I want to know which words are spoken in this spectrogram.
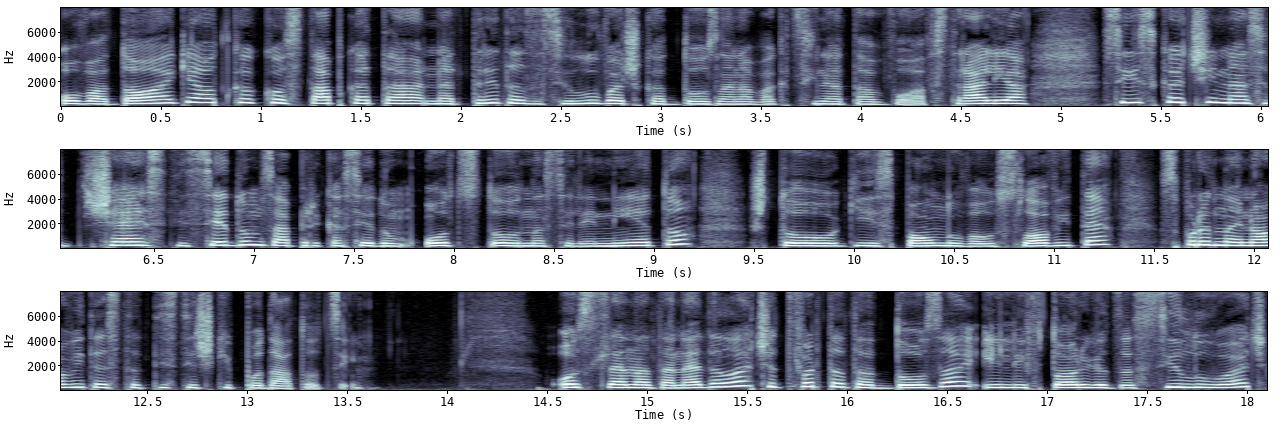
Ова доаѓа откако стапката на трета засилувачка доза на вакцината во Австралија се искачи на 67,7% од населението, што ги исполнува условите, според најновите статистички податоци. Од следната недела, четвртата доза или вториот засилувач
